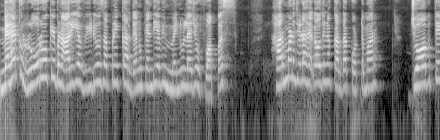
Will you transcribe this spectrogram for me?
ਮਹਿਕ ਰੋ ਰੋ ਕੇ ਬਣਾ ਰਹੀ ਆ ਵੀਡੀਓਜ਼ ਆਪਣੇ ਘਰਦਿਆਂ ਨੂੰ ਕਹਿੰਦੀ ਆ ਵੀ ਮੈਨੂੰ ਲੈ ਜਾਓ ਵਾਪਸ। ਹਰਮਨ ਜਿਹੜਾ ਹੈਗਾ ਉਹਦੇ ਨਾਲ ਕਰਦਾ ਕੁੱਟਮਾਰ। ਜੌਬ ਤੇ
